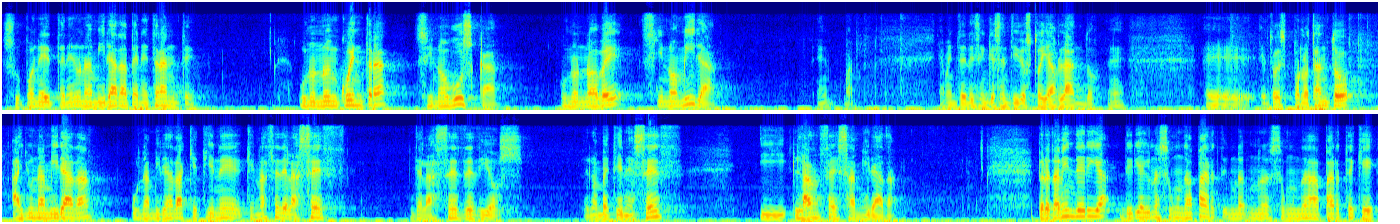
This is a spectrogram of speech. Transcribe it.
supone tener una mirada penetrante. Uno no encuentra si no busca, uno no ve si no mira. ¿eh? Bueno, ya me entendéis en qué sentido estoy hablando. ¿eh? entonces, por lo tanto, hay una mirada una mirada que tiene, que nace de la sed, de la sed de Dios. El hombre tiene sed y lanza esa mirada. Pero también diría, diría una segunda parte, una, segunda parte que,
